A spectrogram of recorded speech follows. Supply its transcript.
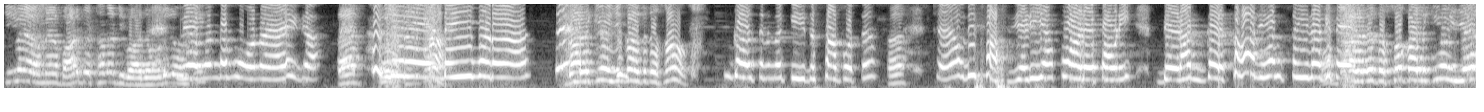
ਕੀ ਹੋਇਆ? ਮੈਂ ਬਾਹਰ ਬੈਠਾ ਤੁਹਾਡੀ ਆਵਾਜ਼ ਆਉਂਦੀ ਰਹੀ ਵਿਆਹਨ ਦਾ। ਫੋਨ ਆਇਆ ਸੀਗਾ। ਹੈਂ? ਰੋਣ ਡਈ ਬੜਾ। ਗੱਲ ਕੀ ਹੋਈ? ਹੈ ਗੱਲ ਤੇ ਦੱਸੋ। ਗੱਲ ਤੈਨੂੰ ਮੈਂ ਕੀ ਦੱਸਾਂ ਪੁੱਤ? ਹਾਂ? ਹੈ ਉਹਦੀ ਸੱਸ ਜਿਹੜੀ ਆ ਪੁਆੜੇ ਪਾਉਣੀ ਬੇੜਾ ਗਰਕ ਹੋ ਜੇ ਅੰਤਰੀ ਦਾ ਕਿਤੇ। ਗੱਲ ਤੇ ਦੱਸੋ ਗੱਲ ਕੀ ਹੋਈ ਹੈ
